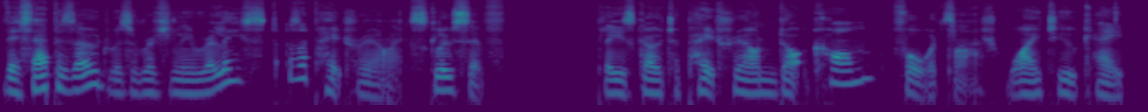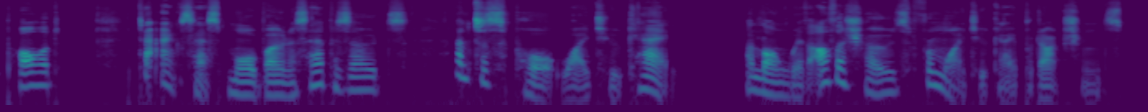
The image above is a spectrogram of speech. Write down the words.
This episode was originally released as a Patreon exclusive. Please go to patreon.com forward slash Y2Kpod to access more bonus episodes and to support Y2K, along with other shows from Y2K Productions.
